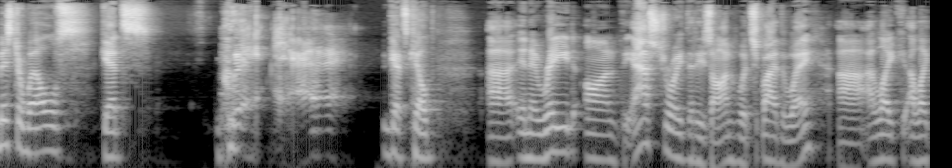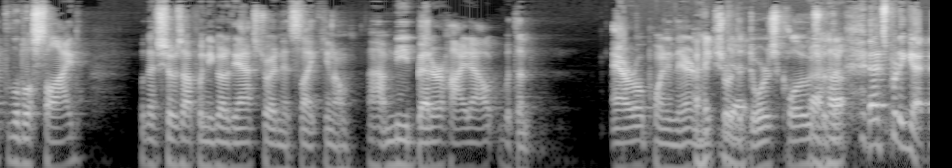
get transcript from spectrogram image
Mr. Welles gets gets killed uh, in a raid on the asteroid that he's on. Which, by the way, uh, I like. I like the little slide that shows up when you go to the asteroid, and it's like you know um, need better hideout with an arrow pointing there and make sure Yeah. the door's close. Uh-huh. the, that's pretty good.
